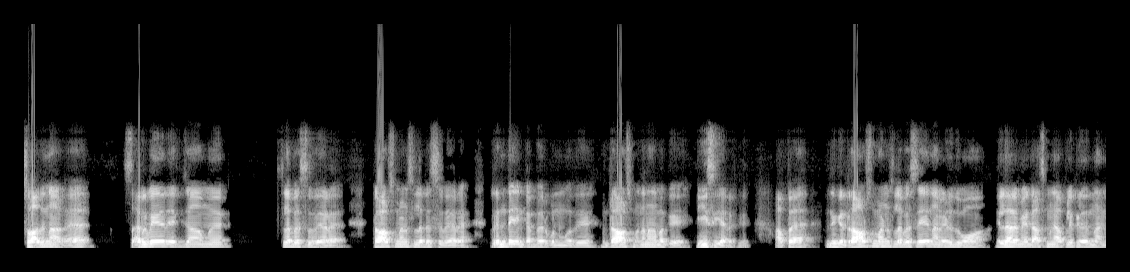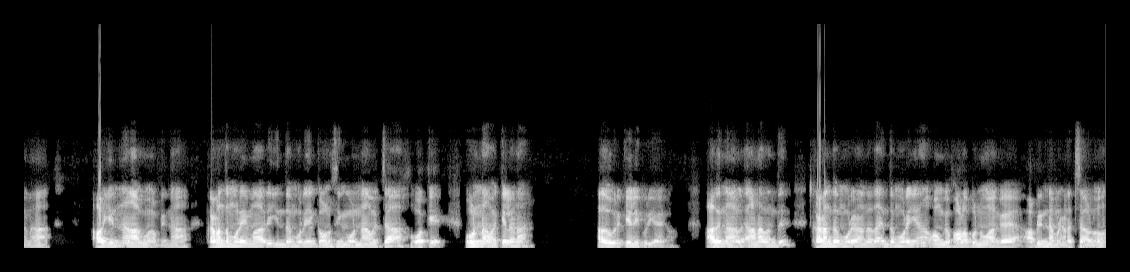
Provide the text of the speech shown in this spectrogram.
ஸோ அதனால சர்வேர் எக்ஸாமு சிலபஸ் வேற. டிராஃப்ட்ஸ்மேன் சிலபஸ் வேற. ரெண்டையும் கம்பேர் பண்ணும்போது டிராஃப்ட்ஸ்மேன் தான் நமக்கு ஈஸியா இருக்கு. அப்ப நீங்க டிராஃப்ட்ஸ்மேன் சிலபஸே நம்ம எழுதுவோம். எல்லாருமே டிராஃப்ட்ஸ்மேன் அப்ளை எழுதினாங்கன்னா அவ என்ன ஆகும் அப்படின்னா கடந்த முறை மாதிரி இந்த முறையும் கவுன்சிலிங் ஒன்னா வச்சா ஓகே ஒன்னா வைக்கலனா அது ஒரு கேள்விக்குறியாயிரும். அதனால ஆனா வந்து கடந்த முறை தான் இந்த முறையும் அவங்க ஃபாலோ பண்ணுவாங்க அப்படின்னு நம்ம நினைச்சாலும்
